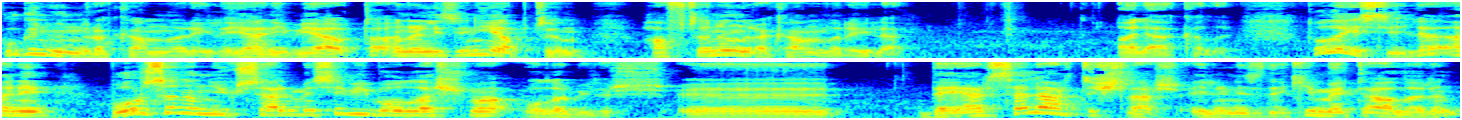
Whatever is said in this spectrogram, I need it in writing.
bugünün rakamlarıyla yani veyahut da analizini yaptığım haftanın rakamlarıyla alakalı. Dolayısıyla hani borsanın yükselmesi bir bollaşma olabilir. Ee, değersel artışlar, elinizdeki metaların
